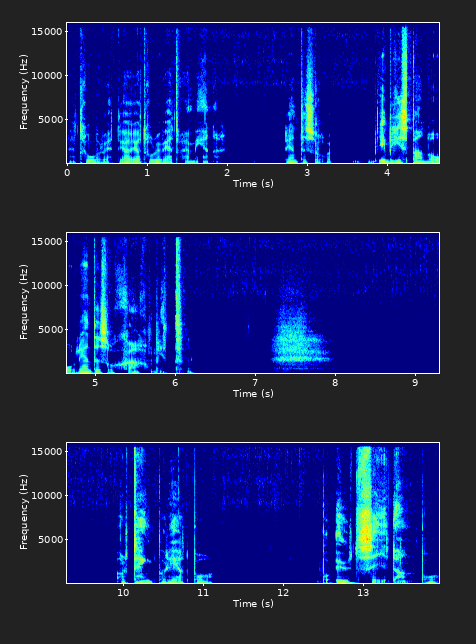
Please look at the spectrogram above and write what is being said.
Jag tror, jag, jag tror du vet vad jag menar. Det är inte så, i brist på andra ord, det är inte så charmigt. Och tänk på det att på, på utsidan, på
